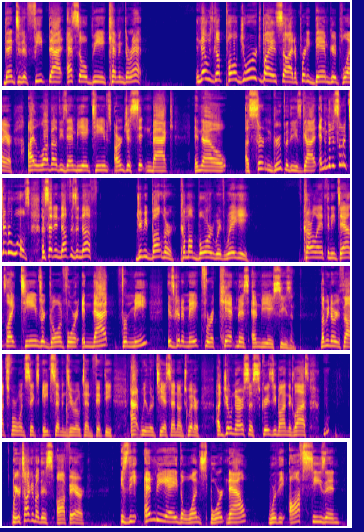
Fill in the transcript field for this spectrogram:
than to defeat that SOB Kevin Durant. And now he's got Paul George by his side, a pretty damn good player. I love how these NBA teams aren't just sitting back and now a certain group of these guys and the Minnesota Timberwolves have said enough is enough. Jimmy Butler, come on board with Wiggy. Karl Anthony Towns, like teams are going for. And that, for me, is going to make for a can't miss NBA season. Let me know your thoughts, 416 870 1050 at Wheeler TSN on Twitter. Uh, Joe Narcisse, Grizzy behind the glass. We were talking about this off air. Is the NBA the one sport now where the off season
